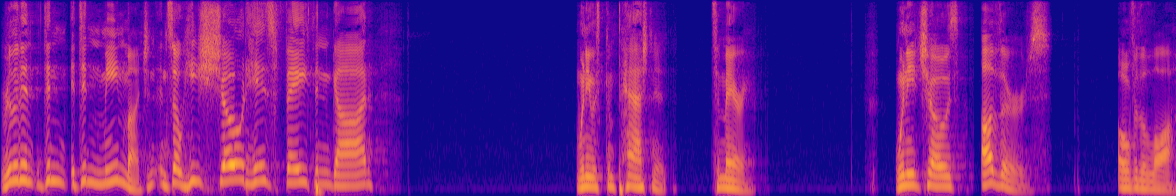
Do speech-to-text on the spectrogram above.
It really didn't, it didn't, it didn't mean much. And, and so he showed his faith in God when he was compassionate to Mary, when he chose others over the law,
